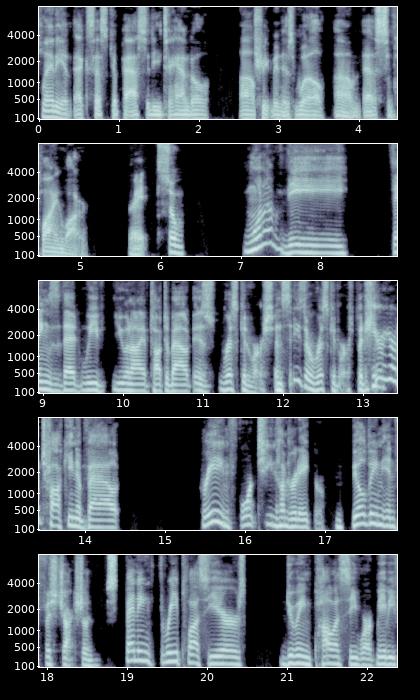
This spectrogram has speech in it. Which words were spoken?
plenty of excess capacity to handle um, treatment as well um, as supplying water. Right. So one of the things that we've, you and I have talked about is risk adverse and cities are risk adverse. But here you're talking about creating 1400 acre, building infrastructure, spending three plus years doing policy work, maybe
